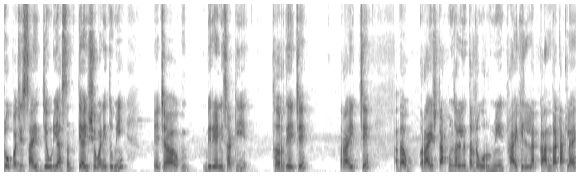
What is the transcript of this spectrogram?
टोपाची साईज जेवढी असेल त्या हिशोबाने तुम्ही याच्या बिर्याणीसाठी थर द्यायचे राईसचे. आता राईस टाकून झाल्यानंतर वरून मी फ्राय केलेला कांदा टाकला आहे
